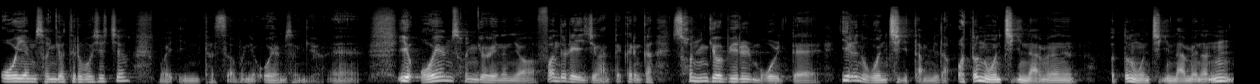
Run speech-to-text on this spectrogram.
OM 선교 들어보셨죠? 뭐 인터 서브니 OM 선교. 예. 이 OM 선교회는요, 펀드레이징 할 때, 그러니까 선교비를 모을 때 이런 원칙이 있답니다. 어떤 원칙이 있냐면, 어떤 원칙이 있냐면은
